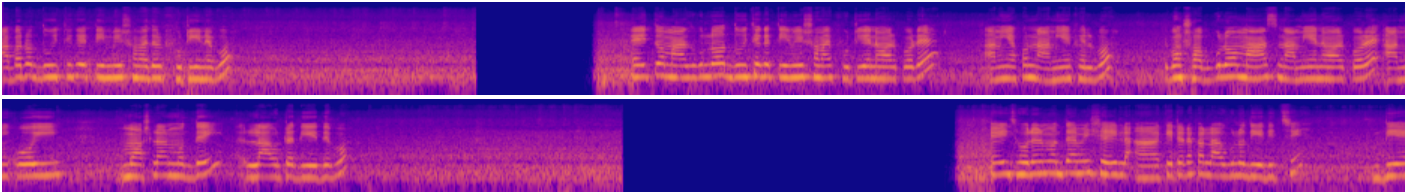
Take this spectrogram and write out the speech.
আবারও দুই থেকে তিন মিনিট সময় ধরে ফুটিয়ে নেব। এই তো মাছগুলো দুই থেকে তিন মিনিট সময় ফুটিয়ে নেওয়ার পরে আমি এখন নামিয়ে ফেলব এবং সবগুলো মাছ নামিয়ে নেওয়ার পরে আমি ওই মশলার মধ্যেই লাউটা দিয়ে দেব। এই ঝোলের মধ্যে আমি সেই কেটে রাখা লাউগুলো দিয়ে দিচ্ছি। দিয়ে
